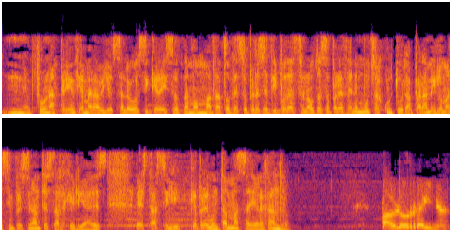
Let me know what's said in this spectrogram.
mm, fue una experiencia maravillosa. Luego si queréis os damos más datos de eso, pero ese tipo de astronautas aparecen en muchas culturas. Para mí lo más impresionante es Argelia, es, es Tassili. ¿Qué preguntan más ahí, Alejandro? Pablo Reina,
